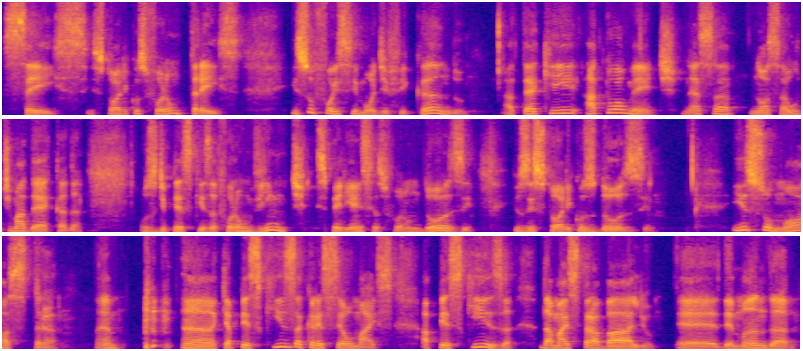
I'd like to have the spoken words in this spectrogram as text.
seis, históricos foram três. Isso foi se modificando até que atualmente, nessa nossa última década, os de pesquisa foram 20, experiências foram 12 e os históricos 12. Isso mostra né, que a pesquisa cresceu mais. A pesquisa dá mais trabalho, é, demanda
